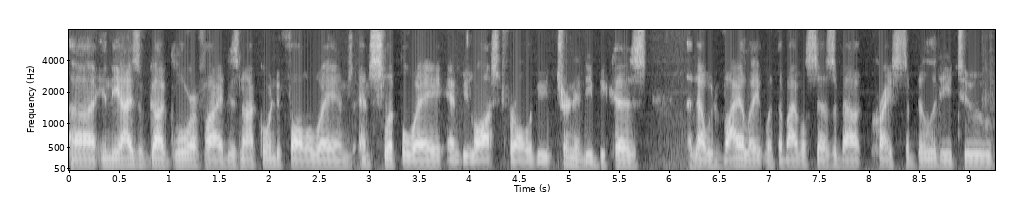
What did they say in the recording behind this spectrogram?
uh, in the eyes of God, glorified, is not going to fall away and, and slip away and be lost for all of eternity because that would violate what the Bible says about Christ's ability to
